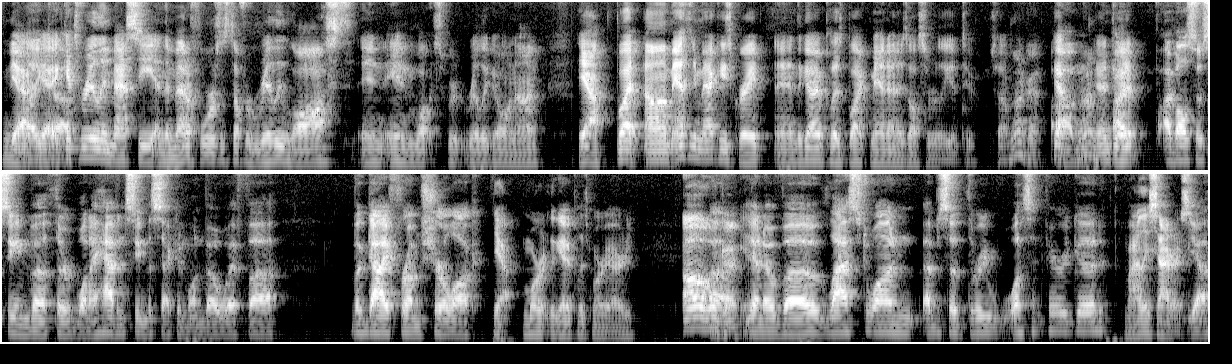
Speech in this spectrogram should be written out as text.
Yeah, Like, yeah, uh, it gets really messy, and the metaphors and stuff are really lost in in what's really going on. Yeah, but um, Anthony Mackie's great, and the guy who plays Black Manta is also really good too. So Okay. yeah, Um, I enjoyed I, it. I've also seen the third one. I haven't seen the second one though, with uh, the guy from Sherlock. Yeah, more the guy who plays Moriarty, Oh, Uh, okay. yeah, no, the last one, episode three, wasn't very good. Miley Cyrus. Yeah,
